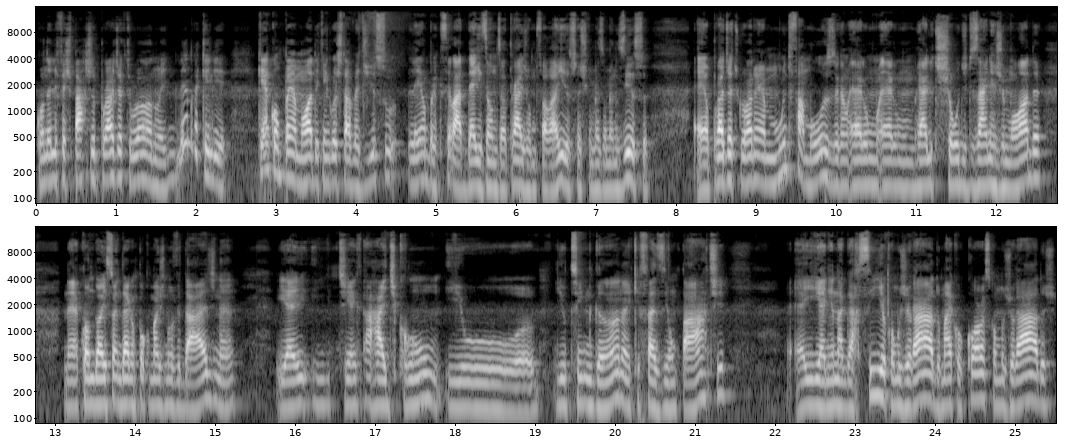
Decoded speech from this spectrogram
Quando ele fez parte do Project Runway. Lembra aquele. Quem acompanha moda e quem gostava disso, lembra que, sei lá, 10 anos atrás, vamos falar isso, acho que é mais ou menos isso. É, o Project Runway é muito famoso, era um, era um reality show de designers de moda, né? Quando isso ainda era um pouco mais novidade, né? E aí e tinha a Heidi Klum e o, e o Tim Gunn, que faziam parte. É, e a Nina Garcia como jurado, Michael Kors como jurados.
